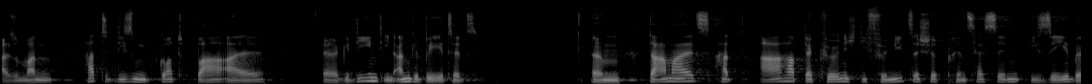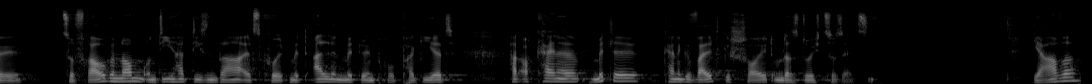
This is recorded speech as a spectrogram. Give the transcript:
Also man hat diesem Gott Baal äh, gedient, ihn angebetet. Ähm, damals hat Ahab, der König, die phönizische Prinzessin Isabel zur Frau genommen und die hat diesen Baalskult mit allen Mitteln propagiert, hat auch keine Mittel, keine Gewalt gescheut, um das durchzusetzen. Jahwe,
